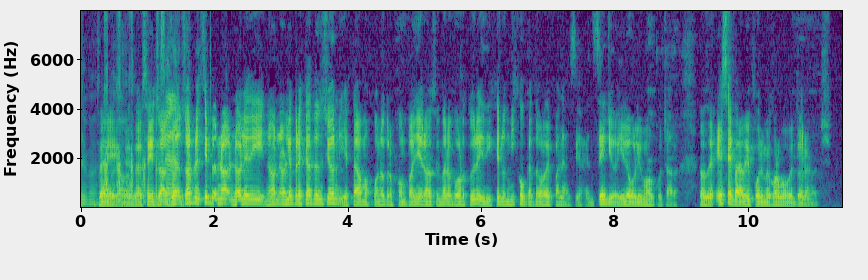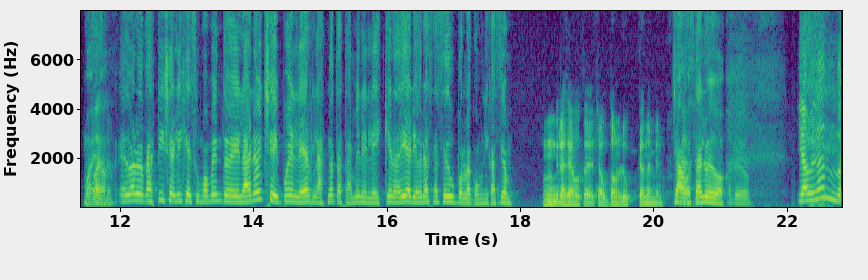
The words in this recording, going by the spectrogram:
Sí, yo, al principio no, no le di, no, no le presté atención y estábamos con otros compañeros haciendo la cobertura y dijeron, dijo catador de falacias. En serio, y lo volvimos a escuchar. Entonces, ese para mí fue el mejor momento de la noche. Bueno, Eduardo Castilla elige su momento de la noche y pueden leer las notas también en la izquierda diario. Gracias, Edu, por la comunicación. Mm, gracias a ustedes. Chau, Tom Luke. Que anden bien. Chao, hasta luego. Y hablando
